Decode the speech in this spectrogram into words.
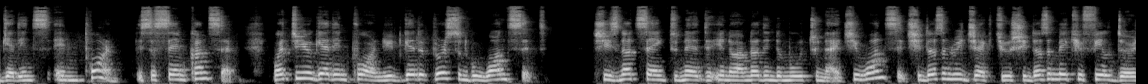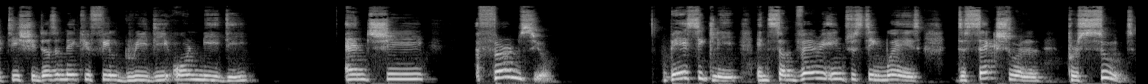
get in, in porn. It's the same concept. What do you get in porn? You get a person who wants it. She's not saying to Ned, you know, I'm not in the mood tonight. She wants it. She doesn't reject you. She doesn't make you feel dirty. She doesn't make you feel greedy or needy. And she affirms you basically, in some very interesting ways, the sexual pursuit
